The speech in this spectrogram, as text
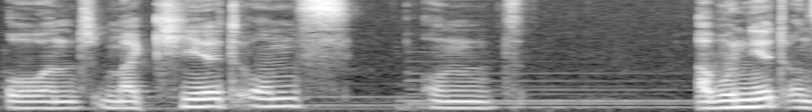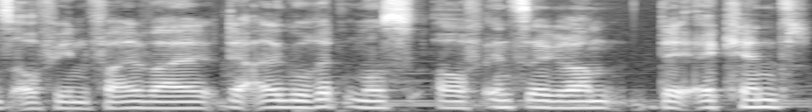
und markiert uns und abonniert uns auf jeden Fall, weil der Algorithmus auf Instagram, der erkennt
